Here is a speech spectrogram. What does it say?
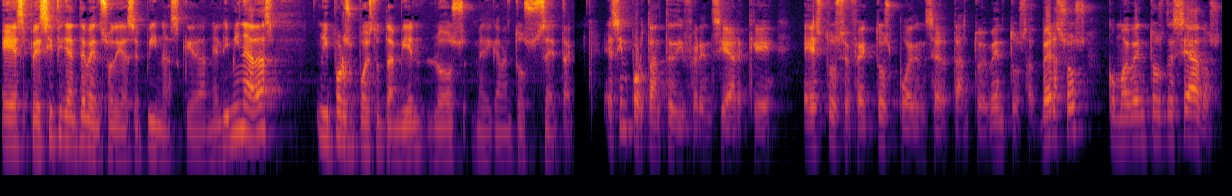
específicamente benzodiazepinas quedan eliminadas y por supuesto también los medicamentos Z. Es importante diferenciar que estos efectos pueden ser tanto eventos adversos como eventos deseados.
